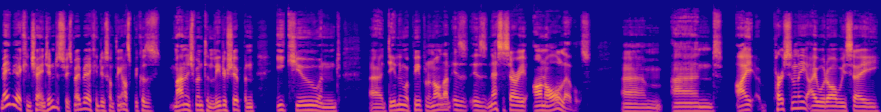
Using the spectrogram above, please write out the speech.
maybe I can change industries. Maybe I can do something else because management and leadership and EQ and uh, dealing with people and all that is is necessary on all levels. Um, and I personally, I would always say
